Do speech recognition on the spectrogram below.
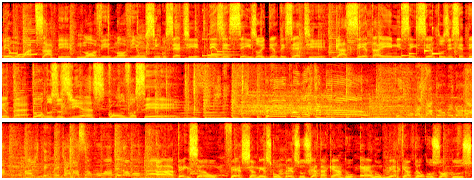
pelo WhatsApp 99157 1687 Gazeta M670 Todos os dias com você. Vem pro Mercadão! Atenção! Fecha mês com preços de atacado é no Mercadão dos Óculos.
